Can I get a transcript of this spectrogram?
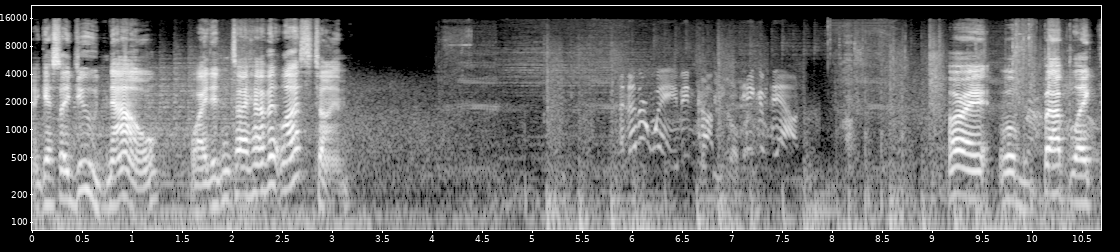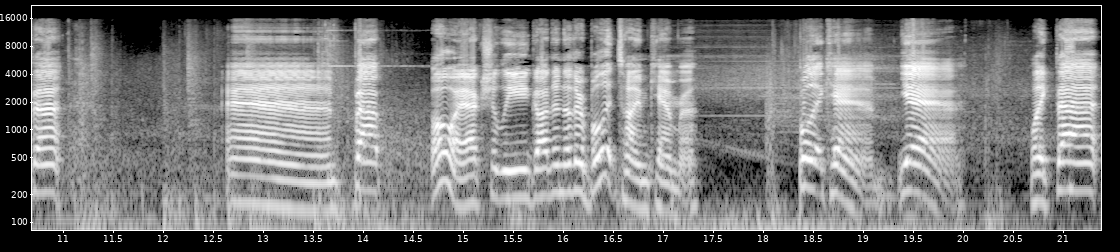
I guess I do now. Why didn't I have it last time? Another wave incoming. Take him down. Alright, we'll bap like that. And bap. Oh, I actually got another bullet time camera. Bullet cam. Yeah. Like that.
